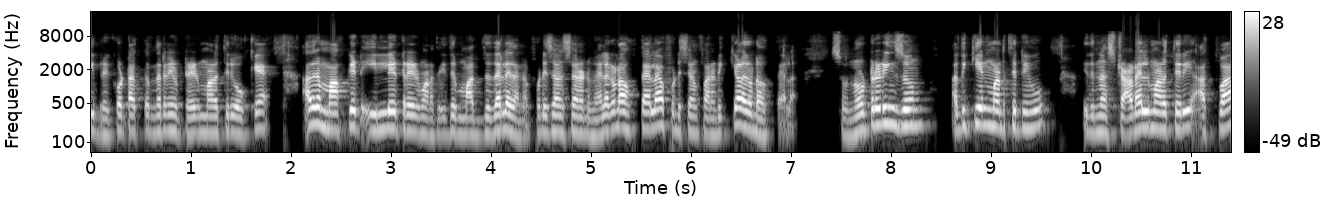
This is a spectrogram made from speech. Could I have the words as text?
ಇಲ್ಲೆಲ್ಲಾಗ್ಲಿ ಬ್ರೇಕ್ಔಟ್ ಹಾಕಂದ್ರೆ ನೀವು ಟ್ರೇಡ್ ಮಾಡ್ತೀರಿ ಓಕೆ ಆದ್ರೆ ಮಾರ್ಕೆಟ್ ಇಲ್ಲೇ ಟ್ರೇಡ್ ಮಾಡ್ತೀವಿ ಇದ್ರ ಮಧ್ಯದಲ್ಲೇ ಇದಾನೆ. ಫೋರ್ಟಿ ಸೆವೆನ್ ಸೆವೆನ್ ಮೇಲ್ಗಡೆ ಹೋಗ್ತಾ ಇಲ್ಲ ಫೋರ್ಟಿ ಸೆವೆನ್ ಫೈವ್ ಕೆಳಗಡೆ ಹೋಗ್ತಾ ಇಲ್ಲ. ಸೊ ನೋ ಟ್ರೇಡಿಂಗ್ ಝೋನ್ ಅದಕ್ಕೆ ಏನ್ ಮಾಡ್ತೀರಿ ನೀವು? ಇದನ್ನ ಸ್ಟಾಡಲ್ ಮಾಡ್ತೀರಿ, ಅಥವಾ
